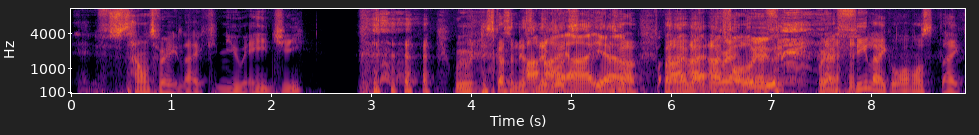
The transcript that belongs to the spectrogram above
it sounds very like new agey. We were discussing this in the I- woods I- yeah, as well, but I- I- I where follow you. where I feel like almost like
